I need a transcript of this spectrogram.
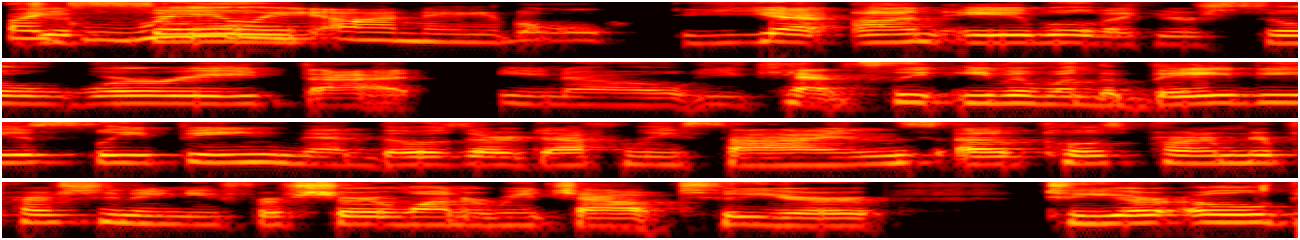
like really so, unable, yeah, unable, like you're so worried that, you know, you can't sleep even when the baby is sleeping, then those are definitely signs of postpartum depression. And you for sure want to reach out to your to your OB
